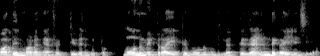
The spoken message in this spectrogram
പതിന്മടങ്ങ് എഫക്റ്റ് ഇതിന് കിട്ടും. മൂന്ന് മിനിറ്റ് റൈറ്റ് മൂന്ന് മിനിറ്റ് ലെഫ്റ്റ് രണ്ട് കയ്യിലും ചെയ്യാം.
